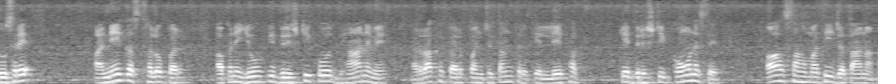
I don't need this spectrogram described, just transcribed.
दूसरे अनेक स्थलों पर अपने युग की दृष्टि को ध्यान में रखकर पंचतंत्र के लेखक के दृष्टिकोण से असहमति जताना,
